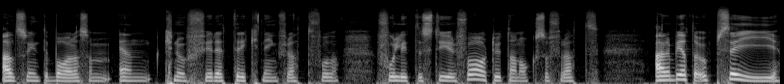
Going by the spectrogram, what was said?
Alltså inte bara som en knuff i rätt riktning för att få, få lite styrfart utan också för att arbeta upp sig i,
